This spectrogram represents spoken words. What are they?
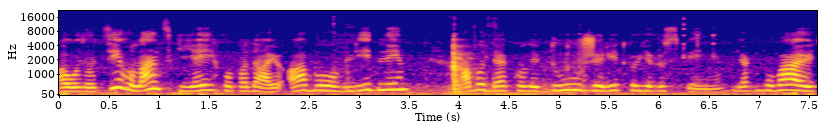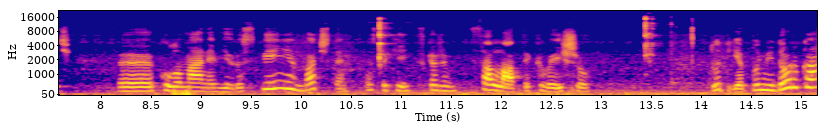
А от оці голландські я їх попадаю або в Лідлі, або деколи дуже рідко в Євроспіні. Як бувають е, коло мене в Євроспіні, бачите, ось такий, скажімо, салатик вийшов. Тут є помідорка,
